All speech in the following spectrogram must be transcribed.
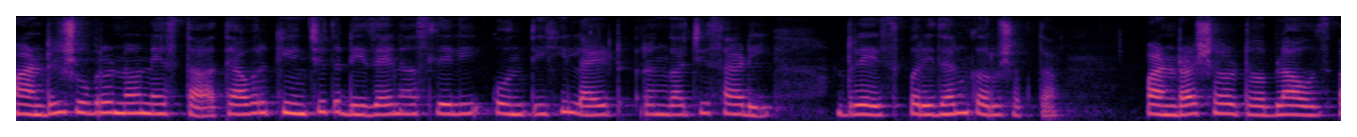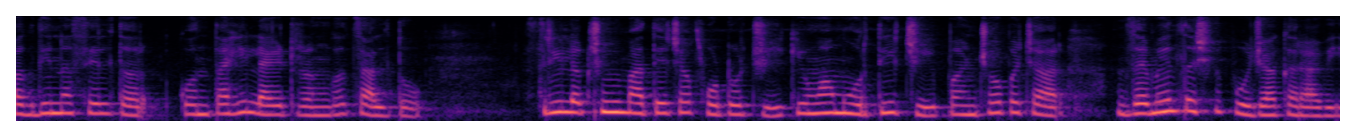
पांढरी शुभ्र न नेसता त्यावर किंचित डिझाईन असलेली कोणतीही लाइट रंगाची साडी ड्रेस परिधान करू शकता. पांढरा शर्ट ब्लाऊज अगदी नसेल तर कोणताही लाइट रंग चालतो. श्री लक्ष्मी मातेच्या फोटोची किंवा मूर्तीची पंचोपचार जमेल तशी पूजा करावी.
